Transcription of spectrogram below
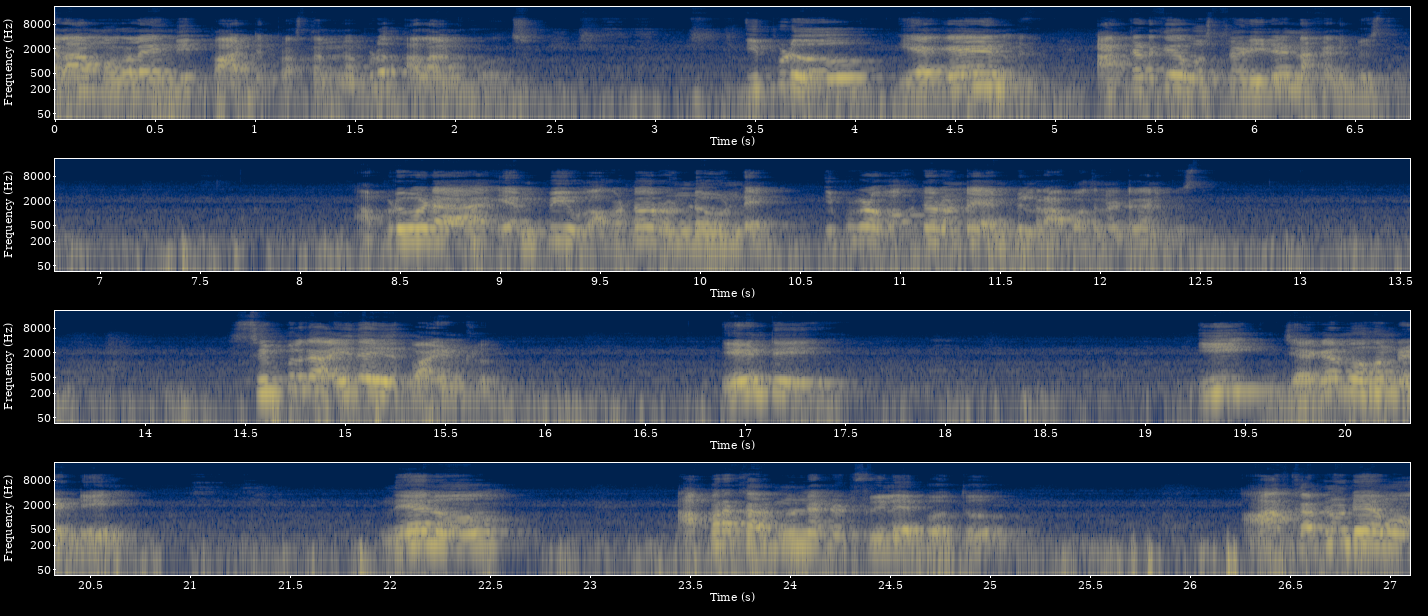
ఎలా మొదలైంది? పార్టీ ప్రస్తుతం ఉన్నప్పుడు అలా అనుకోవచ్చు. ఇప్పుడు అగైన్ అక్కడికే వస్తున్నాడు ఇదే నాకు అనిపిస్తుంది. అప్పుడు కూడా ఎంపీ ఒకటో రెండో ఉండే. ఇప్పుడు కూడా ఒకటో రెండో ఎంపీలు రాబోతున్నట్టుగా అనిపిస్తుంది. సింపుల్గా ఐదే ఐదు పాయింట్లు. ఏంటి? ఈ జగన్మోహన్ రెడ్డి నేను అపర కర్ణుడిని అన్నట్టు ఫీల్ అయిపోతూ ఆ కర్ణుడేమో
